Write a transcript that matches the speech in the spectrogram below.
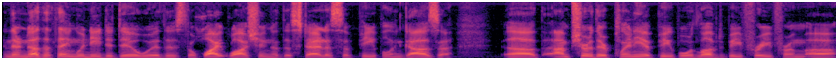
And then another thing we need to deal with is the whitewashing of the status of people in Gaza. Uh, I'm sure there are plenty of people would love to be free from uh,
